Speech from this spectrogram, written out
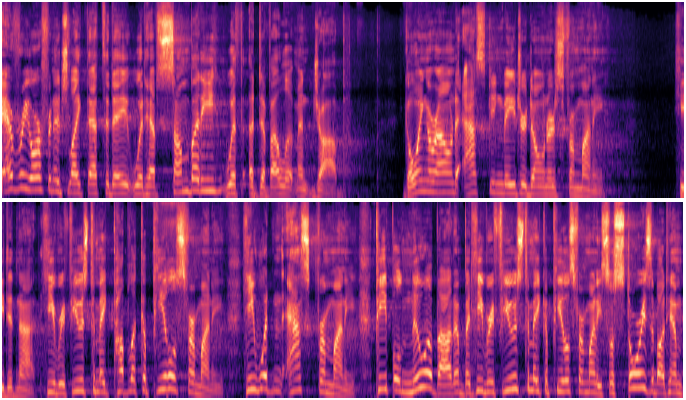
Every orphanage like that today would have somebody with a development job going around asking major donors for money. He did not. He refused to make public appeals for money. He wouldn't ask for money. People knew about him, but he refused to make appeals for money. So stories about him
